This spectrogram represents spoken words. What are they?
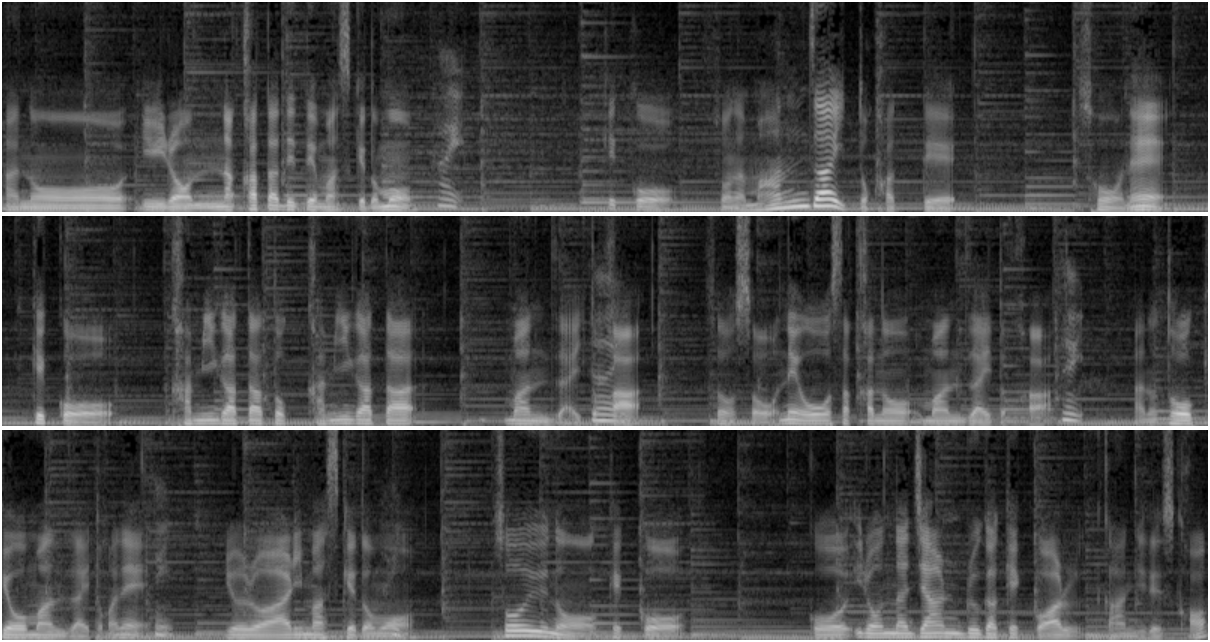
あのいろんな方出てますけどもはい。結構そんな漫才とかってそうね結構髪型と髪型漫才とか、はそうそうね大阪の漫才とか、はい。あの東京漫才とかね、はいい、ろいろありますけども、そういうの結構こういろんなジャンルが結構ある感じですか？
